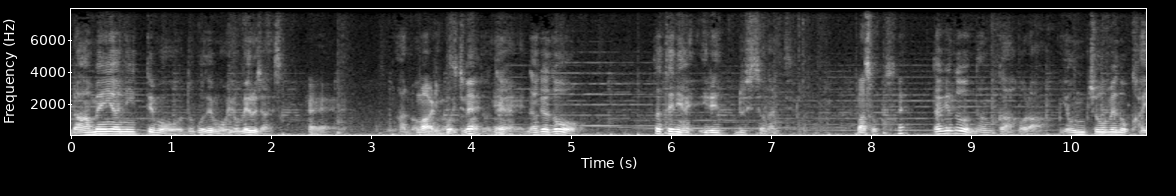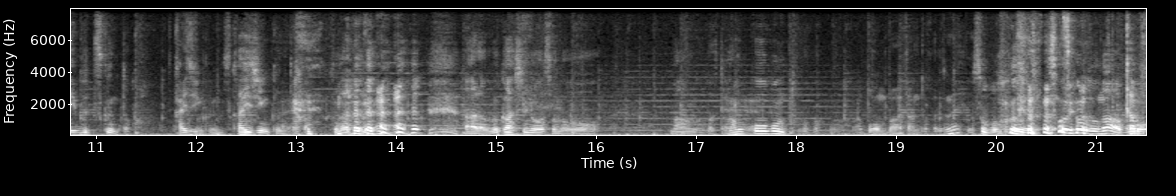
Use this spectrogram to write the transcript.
ラーメン屋に行ってもどこでも読めるじゃないですか。えあのまあありますね。ここ一だけど手に入れる必要ないんですよ。えまあそうですね。だけどなんかほら4丁目の怪物くんとか。怪人くんですか？怪人くんとか。あの昔のその漫画が単行本とかボンバータンとかですね。が、そう僕 そういうのがもう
